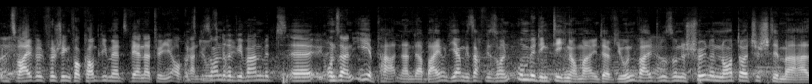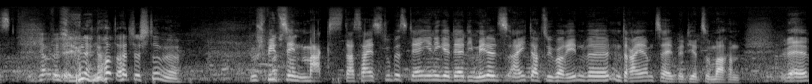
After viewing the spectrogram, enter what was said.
im Zweifel Fishing for Compliments wäre natürlich auch grandios. Insbesondere, wir waren mit äh, unseren Ehepartnern dabei und die haben gesagt, wir sollen unbedingt dich nochmal interviewen, weil ja. du so eine schöne norddeutsche Stimme hast. Ich habe eine schöne norddeutsche Stimme. Du spielst den Max. Das heißt, du bist derjenige, der die Mädels eigentlich dazu überreden will, ein Dreier im Zelt mit dir zu machen. Äh,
